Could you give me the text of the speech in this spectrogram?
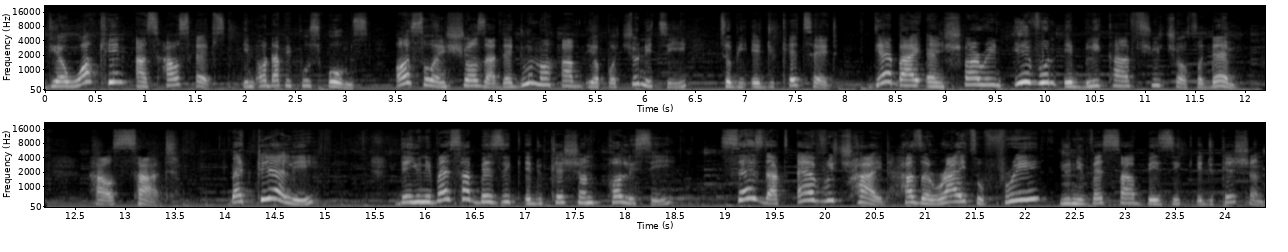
Their working as house helps in other people's homes also ensures that they do not have the opportunity to be educated thereby ensuring even a bleaker future for them. How sad. But clearly, the Universal Basic Education Policy says that every child has a right to free universal basic education.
